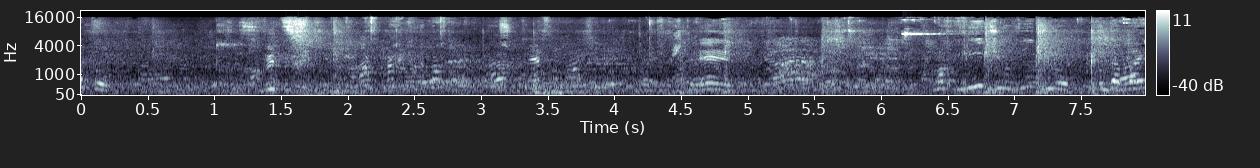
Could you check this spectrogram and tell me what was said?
ich bin Experte. Ey. Mach Video, Video. Und dabei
